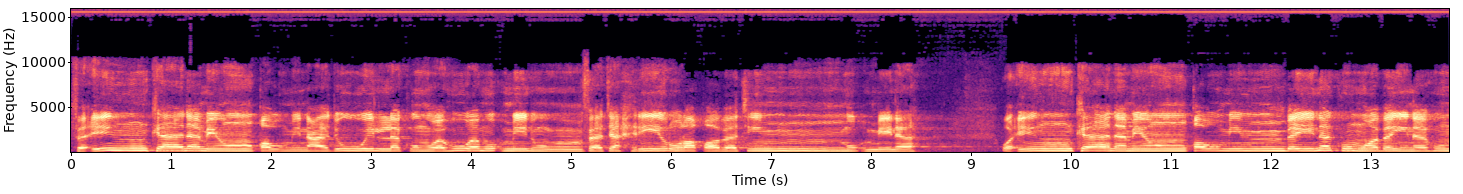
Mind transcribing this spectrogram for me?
فإن كان من قوم عدو لكم وهو مؤمن فتحرير رقبة مؤمنة. وإن كان من قوم بينكم وبينهم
